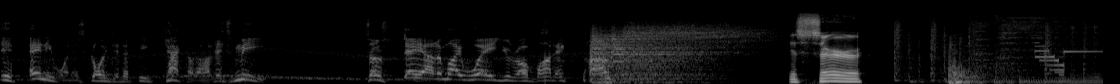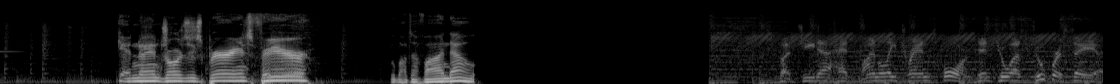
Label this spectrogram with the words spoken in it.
If anyone is going to defeat Kakarot, it's me. So stay out of my way, you robotic punk. Yes, sir. Getting androids experience fear. We're about to find out. Vegeta had finally transformed into a Super Saiyan.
